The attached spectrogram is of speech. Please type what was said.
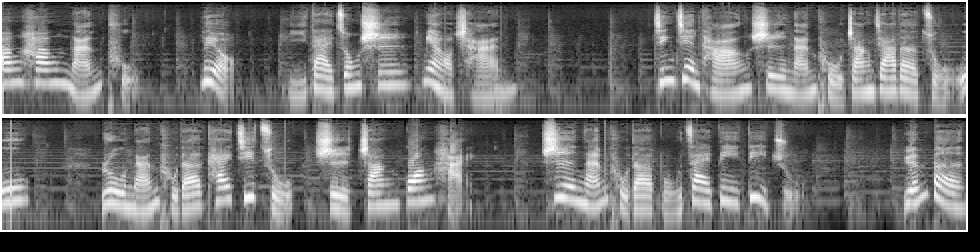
夯夯南浦六一代宗师妙禅。金建堂是南浦张家的祖屋，入南浦的开基祖是张光海，是南浦的不在地地主。原本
